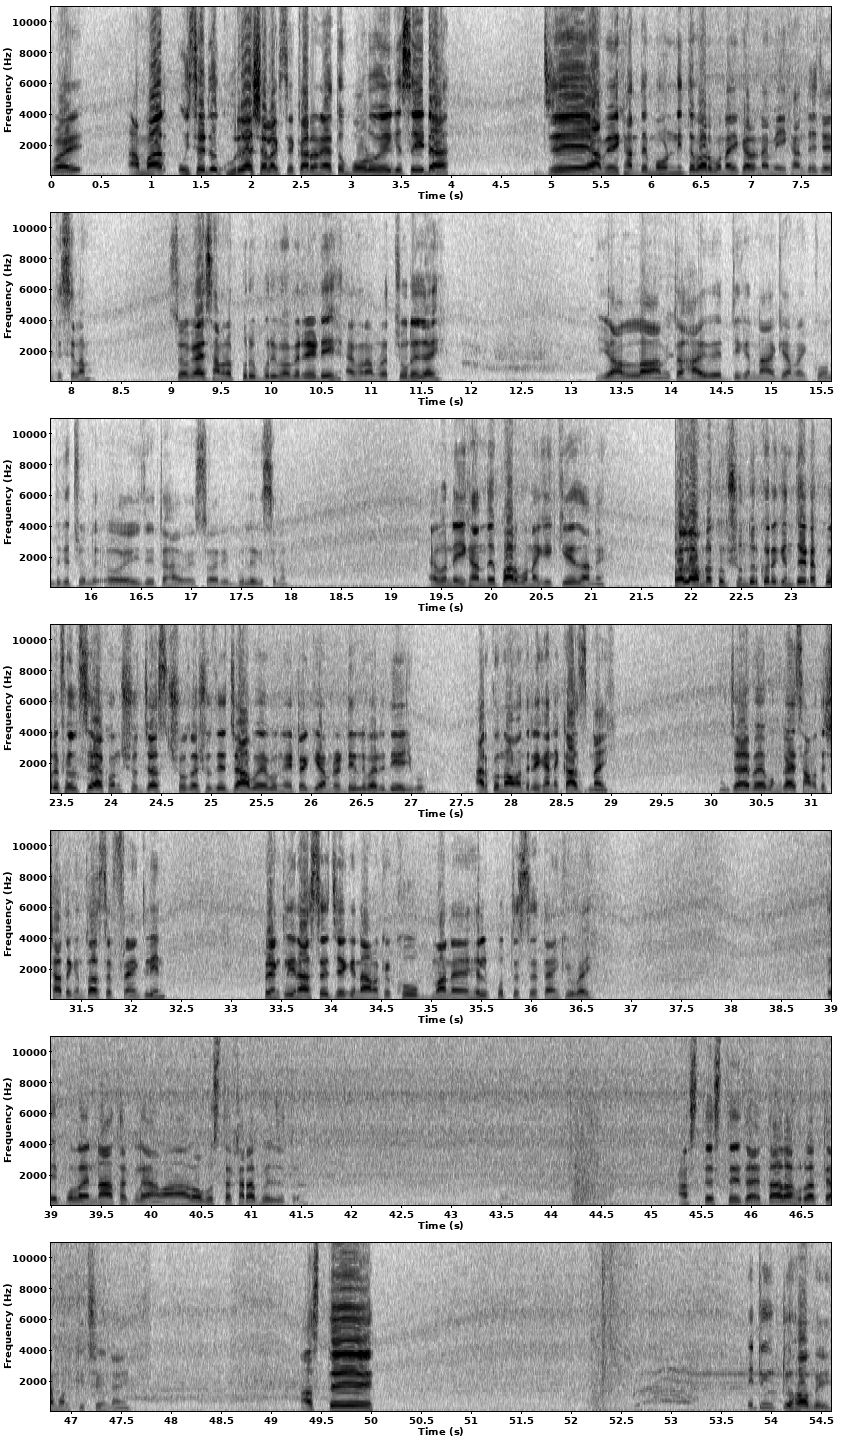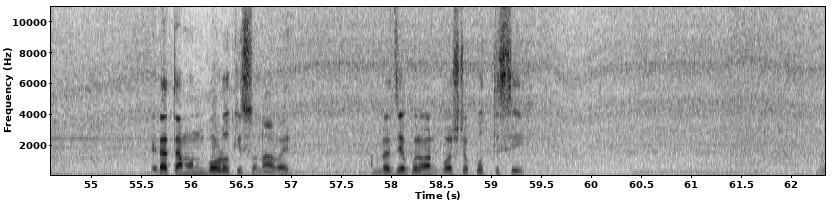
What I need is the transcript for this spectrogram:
ভাই, আমার ওই সাইডে ঘুরে আসা লাগছে, কারণ এত বড় হয়ে গেছে এটা যে আমি এখান থেকে মোড় নিতে পারব না, এই কারণে আমি এখান থেকে যাইতেছিলাম। সো গাইস আমরা পুরোপুরিভাবে রেডি এখন আমরা চলে যাই। ই আল্লাহ, আমি তো হাইওয়ের দিকে না গিয়ে আমরা কোন দিকে চলে ও, এই যে তো হাইওয়ে সরি ভুলে গেছিলাম। এখন এইখান দিয়ে পারব নাকি কে জানে? ফলে আমরা খুব সুন্দর করে কিন্তু এটা করে ফেলছি। এখন জাস্ট সোজাসুজি যাব এবং এটা গিয়ে আমরা ডেলিভারি দিয়ে আসব। আর কোনো আমাদের এখানে কাজ নাই। যাইবা এবং গাইস আমাদের সাথে কিন্তু আছে ফ্র্যাঙ্কলিন ফ্র্যাঙ্কলিন আছে, যে কিনা আমাকে খুব মানে হেল্প করতেছে। থ্যাংক ইউ ভাই। এই পোলায় না থাকলে আমার অবস্থা খারাপ হয়ে যেত। আস্তে আস্তে যায়, তাড়াহুড়ার তেমন কিছুই নাই। আস্তে! একটু একটু হবে। এটা তেমন বড় কিছু না ভাই। আমরা যে পরিমাণ কষ্ট করতেছি।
